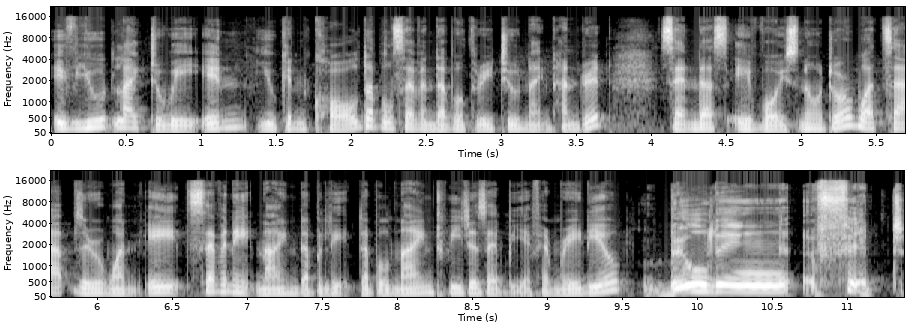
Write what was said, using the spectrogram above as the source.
If you'd like to weigh in, you can call 77332900, send us a voice note or WhatsApp 018 789 tweet us at BFM Radio. Building Fit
